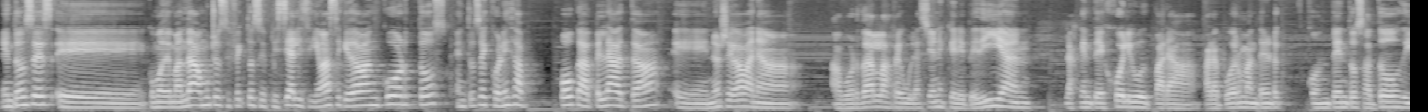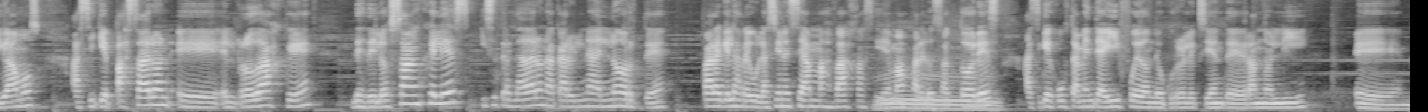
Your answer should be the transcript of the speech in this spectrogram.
Entonces, eh, como demandaba muchos efectos especiales y demás, se quedaban cortos. Entonces, con esa poca plata, eh, no llegaban a abordar las regulaciones que le pedían la gente de Hollywood para, para poder mantener contentos a todos, digamos. Así que pasaron eh, el rodaje desde Los Ángeles y se trasladaron a Carolina del Norte para que las regulaciones sean más bajas y demás para los Mm. actores. Así que justamente ahí fue donde ocurrió el accidente de Brandon Lee. Eh,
